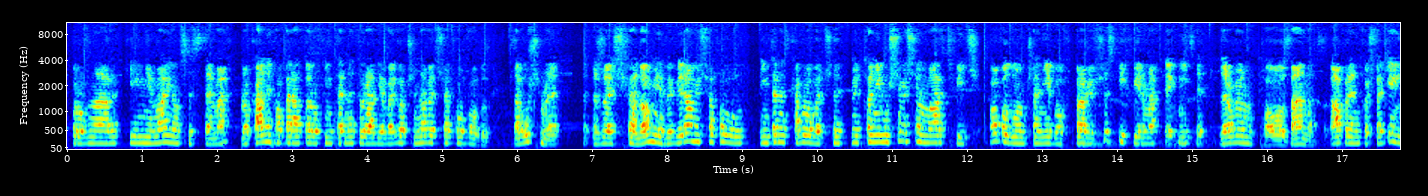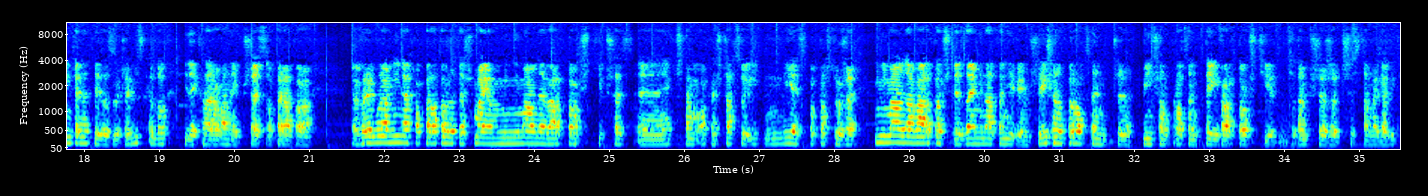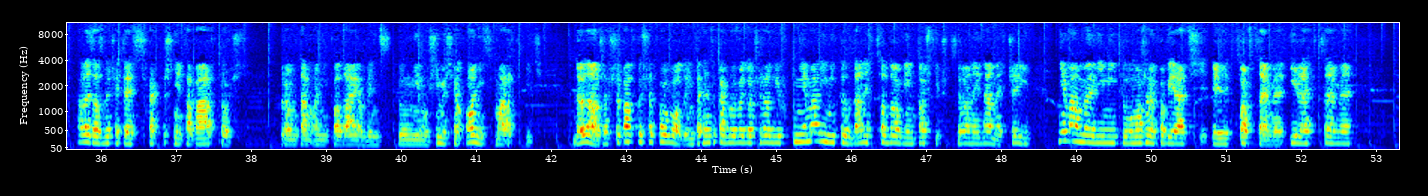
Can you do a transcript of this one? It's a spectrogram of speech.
porównywarki nie mają w systemach lokalnych operatorów internetu radiowego czy nawet światłowodu. Załóżmy, że świadomie wybieramy światłowód, internet kablowy, czy my to nie musimy się martwić o podłączenie, bo w prawie wszystkich firmach technicy zrobią to za nas, a prędkość takiego internetu jest zazwyczaj bliska do deklarowanej przez operatora. W regulaminach operatorzy też mają minimalne wartości przez e, jakiś tam okres czasu i jest po prostu, że minimalna wartość to jest dajmy na to, nie wiem, 60% czy 50% tej wartości, co tam pisze, że 300 megabit, ale zazwyczaj to jest faktycznie ta wartość, którą tam oni podają, więc tu nie musimy się o nic martwić. Dodam, że w przypadku światłowodu, internetu kablowego czy radiówki nie ma limitów danych co do objętości przesyłanej danych, czyli nie mamy limitu, możemy pobierać y, co chcemy, ile chcemy.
